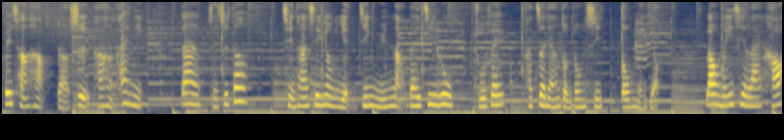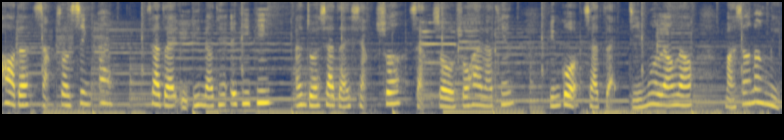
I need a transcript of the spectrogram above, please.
非常好，表示他很爱你。但谁知道，请他先用眼睛与脑袋记录，除非他这两种东西都没有。让我们一起来好好的享受性爱。下载语音聊天 APP，安卓下载享说享受说话聊天，苹果下载寂寞聊聊，马上让你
